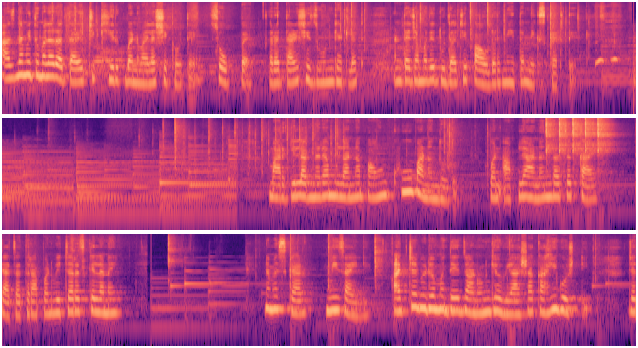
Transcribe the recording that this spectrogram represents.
आज ना मी तुम्हाला रताळ्याची खीर बनवायला शिकवते. सोपं आहे. रताळे शिजवून घेतलेत आणि त्याच्यामध्ये दुधाची पावडर मी इथं मिक्स करते. मार्गी लागणाऱ्या मुलांना पाहून खूप आनंद होतो. पण आपल्या आनंदाचं काय? त्याचा तर आपण विचारच केला नाही. नमस्कार मी सायली. आजच्या व्हिडिओमध्ये जाणून घेऊया अशा काही गोष्टी ज्या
